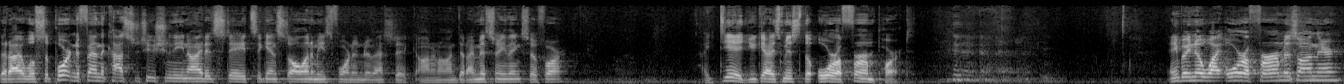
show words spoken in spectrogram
that I will support and defend the Constitution of the United States against all enemies, foreign and domestic, on and on. Did I miss anything so far? I did. You guys missed the or affirm part. Anybody know why or affirm is on there?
